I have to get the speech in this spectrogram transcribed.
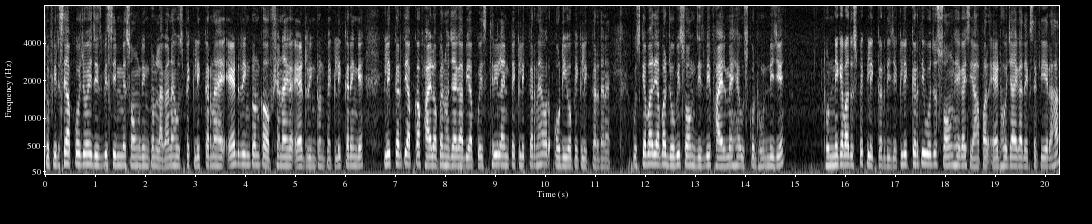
तो फिर से आपको जो है जिस भी सिम में सॉन्ग रिंगटोन लगाना है, उस पर क्लिक करना है। ऐड रिंगटोन का ऑप्शन आएगा। ऐड रिंगटोन पे क्लिक करेंगे। क्लिक करते आपका फ़ाइल ओपन हो जाएगा। अभी आपको इस थ्री लाइन पे क्लिक करना है और ऑडियो पे क्लिक कर देना है। उसके बाद यहाँ पर जो भी सॉन्ग जिस भी फ़ाइल में है, उसको ढूंढ लीजिए। ढूँढने के बाद उस पर क्लिक कर दीजिए। क्लिक करती वो जो सॉन्ग है इस यहाँ पर ऐड हो जाएगा, देख सकते ये रहा।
